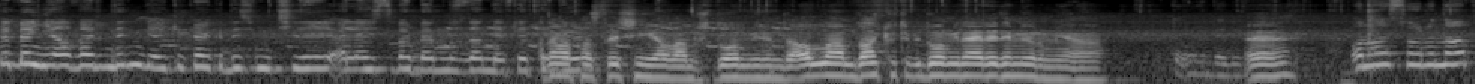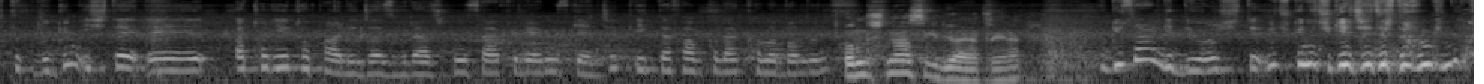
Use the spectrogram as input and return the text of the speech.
Ve ben yalvardım dedim ki erkek arkadaşımın çileğe alerjisi var ben muzdan nefret Adama ediyorum. pasta için yalvarmış doğum gününde. Allah'ım daha kötü bir doğum günü hayal edemiyorum ya. Doğru dedim. Ee, Ondan sonra ne yaptık bugün? İşte e, atölyeyi toparlayacağız birazcık. Misafirlerimiz gelecek. İlk defa bu kadar kalabalığız. onun dışında nasıl gidiyor hayat Zeynep? Güzel gidiyor işte. Üç gün üç gecedir doğum günü.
